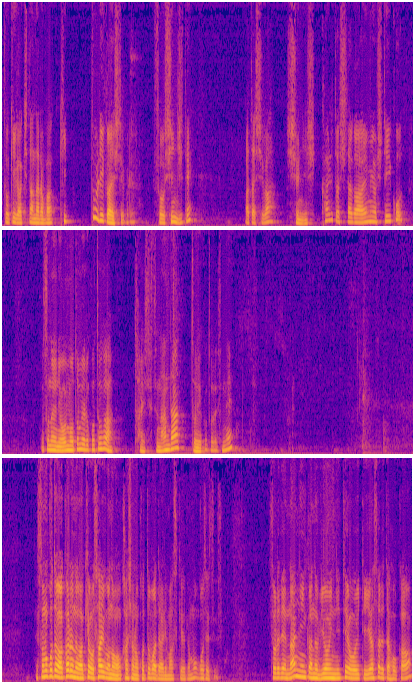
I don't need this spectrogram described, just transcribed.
時が来たならばきっと理解してくれる。そう信じて、私は主にしっかりと従う歩みをしていこう。そのように追い求めることが大切なんだということですね。そのことが分かるのが今日最後の箇所の言葉でありますけれども、5節です。それで何人かの病院に手を置いて癒されたほか、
